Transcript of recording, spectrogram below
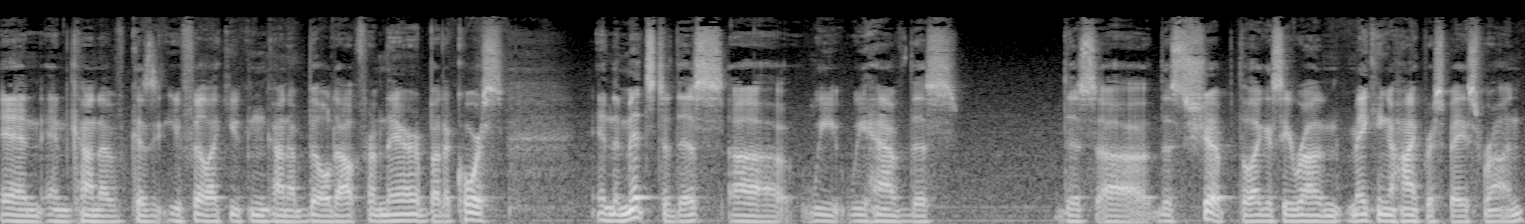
and and kind of because you feel like you can kind of build out from there. But of course, in the midst of this, uh, we we have this this uh, this ship, the Legacy Run, making a hyperspace run,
